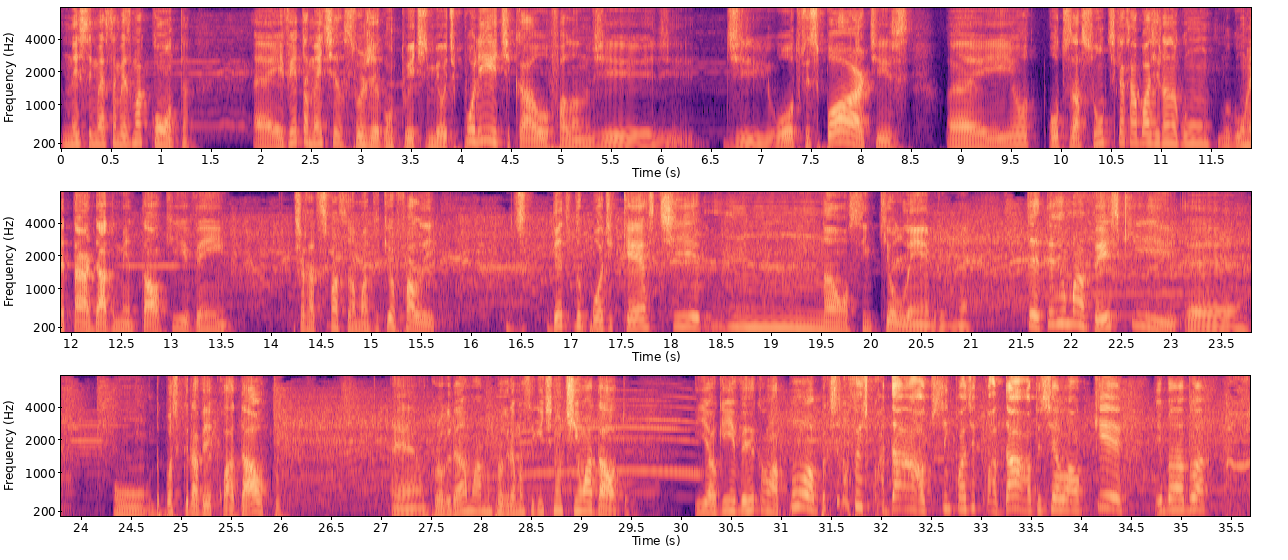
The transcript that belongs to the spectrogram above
nesse, nessa mesma conta. É, eventualmente surge algum tweet meu de política ou falando de, de de outros esportes uh, e outros assuntos que acabam gerando algum, algum retardado mental que vem já satisfação. Mas do que eu falei dentro do podcast, hum, não, assim, que eu lembro, né? Te, teve uma vez que, é, um, depois que gravei com o Adalto, é, um programa, no programa seguinte não tinha o um Adalto. E alguém veio reclamar, pô, por que você não fez com o Adalto? Você tem que fazer com o Adalto e sei lá o que, e blá blá.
